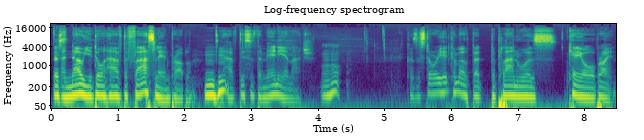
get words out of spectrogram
This, And now you don't have the Fastlane problem. You Mhm. have this is the mania match because the story had come out that the plan was KO O'Brien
